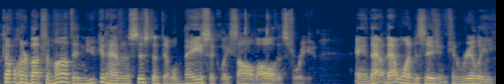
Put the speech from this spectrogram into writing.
a couple hundred bucks a month and you can have an assistant that will basically solve all this for you. And that, that one decision can really,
